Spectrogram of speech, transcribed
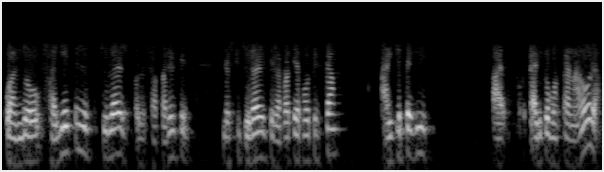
Cuando fallecen los titulares o desaparecen los titulares de la patria potestad, hay que pedir, tal y como están ahora,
